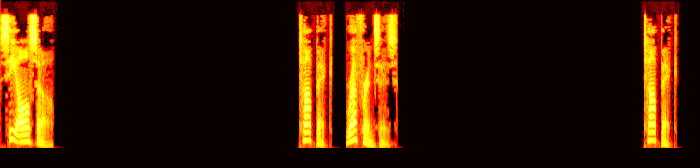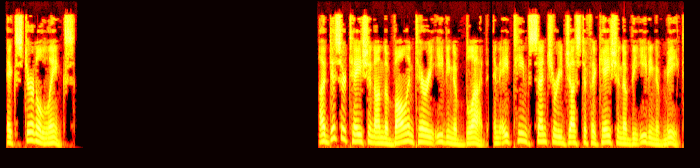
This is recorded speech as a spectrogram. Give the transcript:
See also. References External links A dissertation on the voluntary eating of blood, an 18th-century justification of the eating of meat.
